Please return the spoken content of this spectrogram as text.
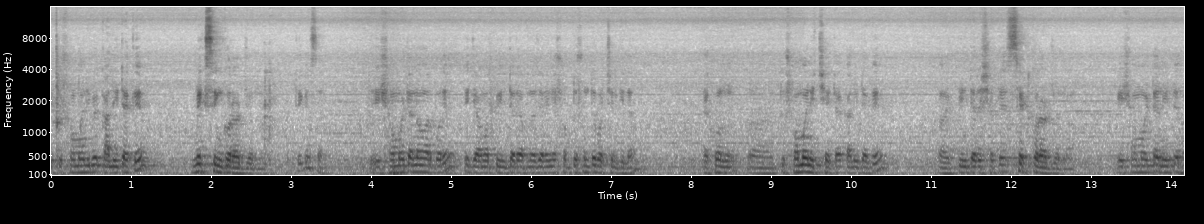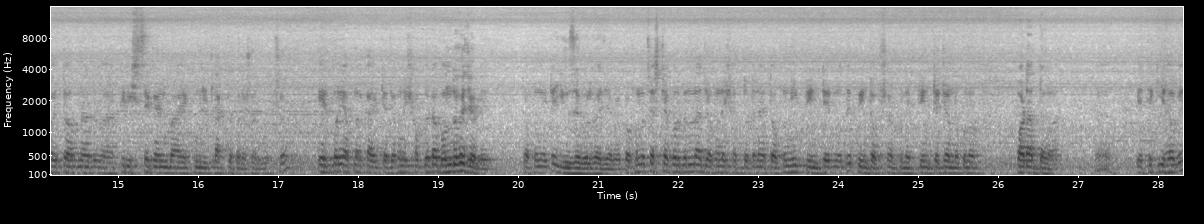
একটু সময় নেবে কালিটাকে মিক্সিং করার জন্য। ঠিক আছে? এই সময়টা নেওয়ার পরে এই যে আমার প্রিন্টারে আপনারা জানেন, শব্দ শুনতে পাচ্ছেন কিনা? এখন একটু সময় নিচ্ছে এটা কালিটাকে প্রিন্টারের সাথে সেট করার জন্য। এই সময়টা নিতে হয়তো আপনার তিরিশ সেকেন্ড বা এক মিনিট লাগতে পারে সর্বোচ্চ। এরপরে আপনার কালিটা যখন এই শব্দটা বন্ধ হয়ে যাবে, তখন এটা ইউজেবল হয়ে যাবে। কখনও চেষ্টা করবেন না যখন এই শব্দটা নেয়, তখনই প্রিন্টের মধ্যে প্রিন্ট অপশন মানে প্রিন্টের জন্য কোনো অর্ডার দেওয়া। হ্যাঁ? এতে কি হবে?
